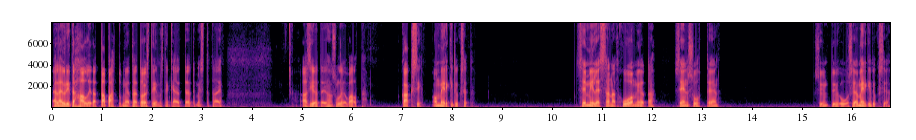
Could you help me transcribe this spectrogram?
Älä yritä hallita tapahtumia tai toisten ihmisten käyttäytymistä tai asioita, johon sulle ei ole valtaa. Kaksi on merkitykset. Se, mille sanat huomiota sen suhteen, syntyy uusia merkityksiä.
